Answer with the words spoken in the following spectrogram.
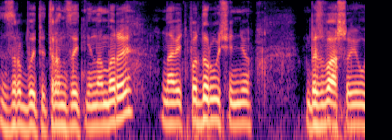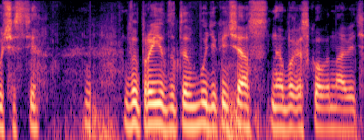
зробити транзитні номери навіть по дорученню без вашої участі. Ви приїдете в будь-який час, не обов'язково навіть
